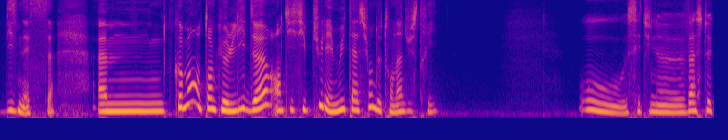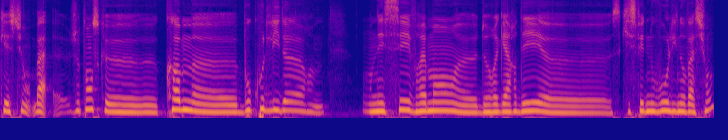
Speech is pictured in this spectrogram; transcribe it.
business. Euh, comment, en tant que leader, anticipes-tu les mutations de ton industrie? Ouh, c'est une vaste question. Bah, je pense que, comme euh, beaucoup de leaders, on essaie vraiment de regarder ce qui se fait de nouveau, l'innovation.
